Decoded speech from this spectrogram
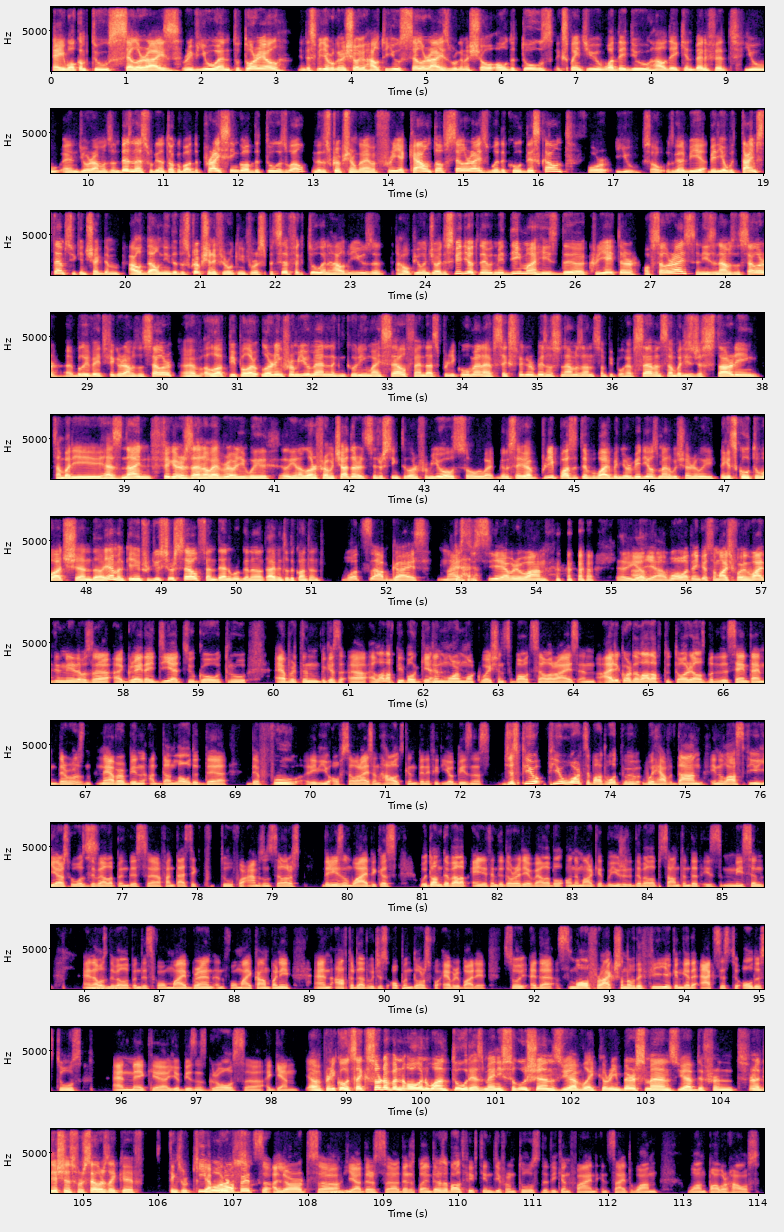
Hey, welcome to Sellerise review and tutorial. In this video, we're going to show you how to use Sellerise. We're going to show all the tools, explain to you what they do, how they can benefit you and your Amazon business. We're going to talk about the pricing of the tool as well. In the description, I'm going to have a free account of Sellerise with a cool discount for you. So it's going to be a video with timestamps. You can check them out down in the description if you're looking for a specific tool and how to use it. I hope you enjoy this video. Today with me, Dima. He's the creator of Sellerise and he's an Amazon seller. I believe eight figure Amazon seller. I have a lot of people are learning from you, man, including myself. And that's pretty cool, man. I have six figure business on Amazon. Some people have seven. Somebody's just starting. Somebody has nine figures. I know everybody, we, you know, learn from each other. It's interesting to learn from you. Also, I'm going to say you have pretty positive vibe in your videos, man, which I really think it's cool to watch. And uh, yeah, man, can you introduce yourself? And then we're gonna dive into the content. What's up, guys? Nice to see everyone. there you uh, go. Yeah, whoa, thank you so much for inviting me. That was a, a great idea to go through everything because uh, a lot of people getting yeah. more and more questions about Sellerise. And I record a lot of tutorials, but at the same time, there was never been uh, downloaded the the full review of Sellerise and how it can benefit your business. Just few few words about what we, we have done in the last few years. We was developing this uh, fantastic tool for Amazon sellers. The reason why because we don't develop anything that already available on the market. We usually develop something that is missing. And mm-hmm. I was mm-hmm. developing this for my brand and for my company. And after that, we just open doors for everybody. So at a small fraction of the fee, you can get access to all these tools and make uh, your business grows uh, again. Yeah, pretty cool. It's like sort of an all-in-one tool. It has many solutions. You have like reimbursements. You have different, different additions for sellers, like if things were keywords, yeah, profits, uh, alerts. Uh, mm-hmm. Yeah, there's uh, there's plenty. There's about 15 different tools that you can find inside one one powerhouse.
